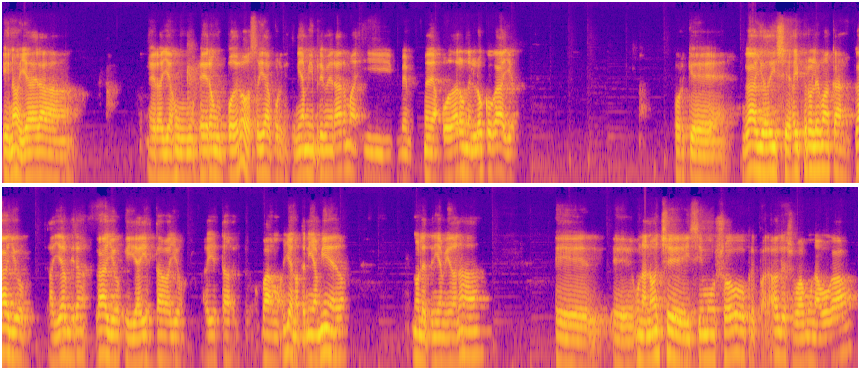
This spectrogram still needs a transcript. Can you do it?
y no, ya era, era ya un, era un poderoso ya porque tenía mi primer arma y me, me apodaron el loco gallo. Porque Gallo dice, hay problema acá, Gallo, allá mira, Gallo, y ahí estaba yo, ahí estaba Vamos, ya no tenía miedo, no le tenía miedo a nada. Eh, una noche hicimos un show preparado, le llevamos un abogado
